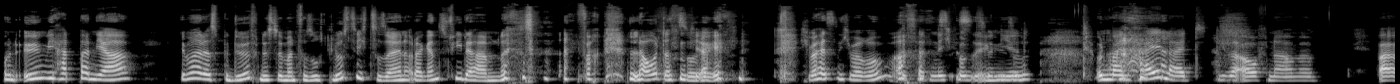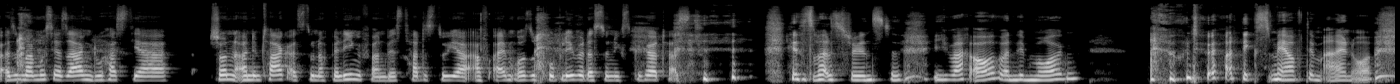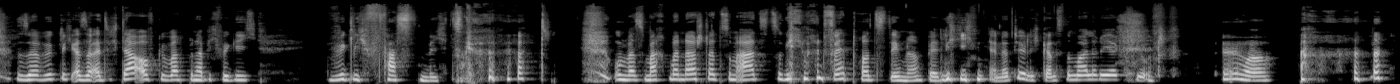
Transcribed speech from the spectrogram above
Und irgendwie hat man ja immer das Bedürfnis, wenn man versucht, lustig zu sein, oder ganz viele haben das, einfach lauter zu Ja. reden. Ich weiß nicht warum. aber Das hat nicht irgendwie funktioniert. Und mein Highlight dieser Aufnahme war, also man muss ja sagen, du hast ja schon an dem Tag, als du nach Berlin gefahren bist, hattest du ja auf einem Ohr so Probleme, dass du nichts gehört hast. Das war das Schönste. Ich wach auf an dem Morgen und höre nichts mehr auf dem einen Ohr. Das war wirklich, also als ich da aufgewacht bin, habe ich wirklich, wirklich fast nichts gehört. Und was macht man da, statt zum Arzt zu gehen? Man fährt trotzdem nach Berlin. Ja, natürlich, ganz normale Reaktion. Ja.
